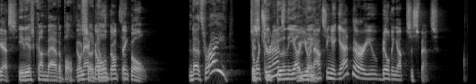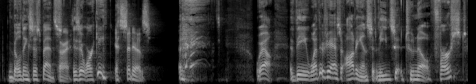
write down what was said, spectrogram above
Yes. It is combatable. Don't act so old. Don't think old. That's right. So Just what's your keep announcement? doing the Are you thing. announcing it yet or are you building up suspense? Building suspense. All right. Is it working? Yes, it is. Well, the Weather Jazz audience needs to know first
